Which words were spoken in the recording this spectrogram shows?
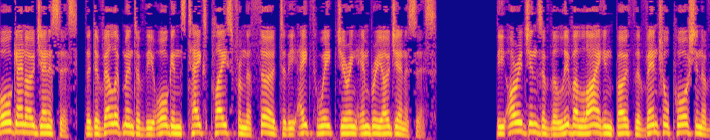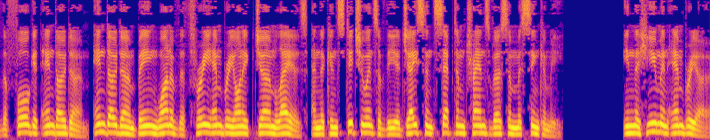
Organogenesis – The development of the organs takes place from the third to the eighth week during embryogenesis. The origins of the liver lie in both the ventral portion of the foregut endoderm endoderm being one of the three embryonic germ layers and the constituents of the adjacent septum transversum mesenchyme. In the human embryo,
